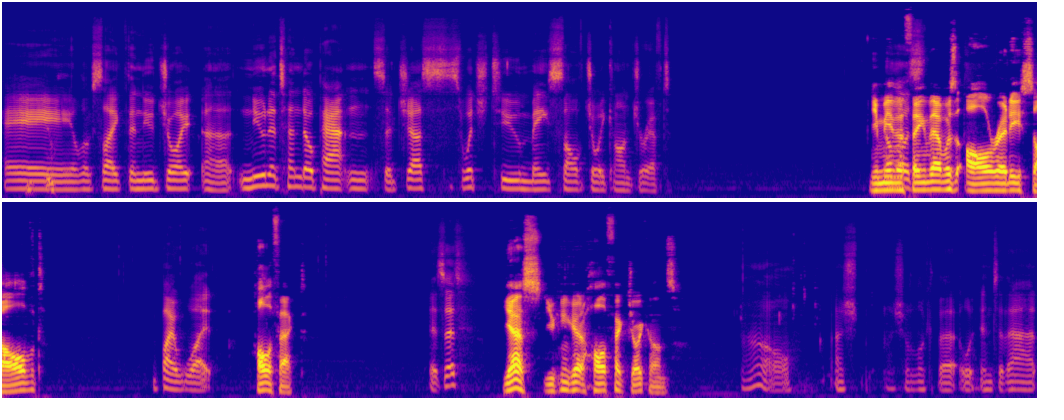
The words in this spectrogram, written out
Hey, looks like the new Joy, uh, new Nintendo patent suggests Switch 2 may solve Joy-Con drift. You mean Although the thing that was already solved? By what? Hall effect. Is it? Yes, you can get Hall effect Joy-Cons. Oh, I should I should look that into that.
